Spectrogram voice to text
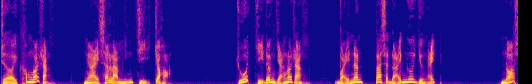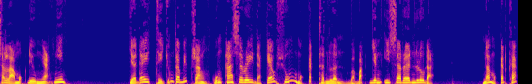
Trời không nói rằng, Ngài sẽ làm những gì cho họ. Chúa chỉ đơn giản nói rằng, vậy nên ta sẽ đãi ngươi giường ấy. Nó sẽ là một điều ngạc nhiên. Giờ đây thì chúng ta biết rằng quân Assyri đã kéo xuống một cách thình lình và bắt dân Israel lưu đày. Nói một cách khác,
